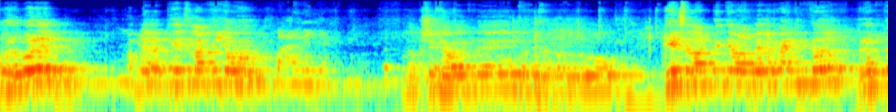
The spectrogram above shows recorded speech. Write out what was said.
बळबळेल आपल्याला ठेच लागते तेव्हा लक्ष ठेवा इकडे मध्ये नका करू ठेच लागते तेव्हा आपल्याला काय निघतं? रक्त.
